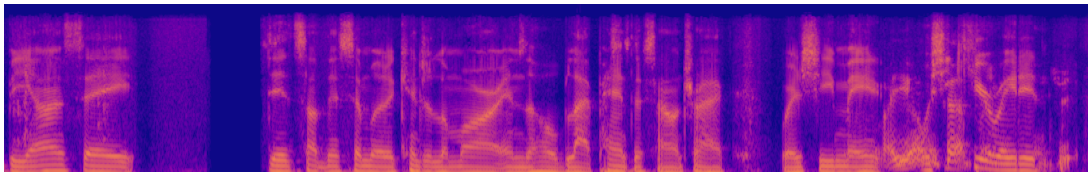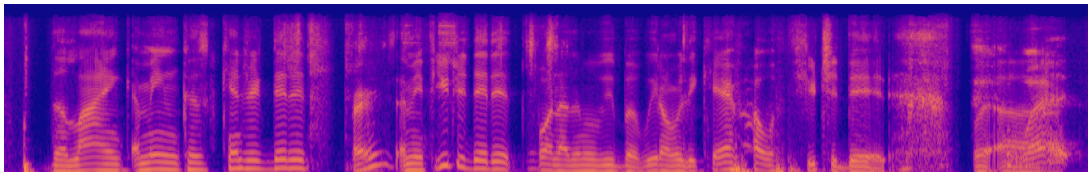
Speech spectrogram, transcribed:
Beyonce did something similar to Kendrick Lamar in the whole Black Panther soundtrack, where she made, where she curated the Lion. I mean, because Kendrick did it first. I mean, Future did it for another movie, but we don't really care about what Future did. But uh, what?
